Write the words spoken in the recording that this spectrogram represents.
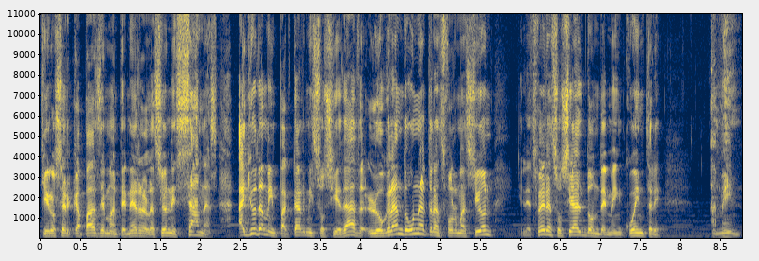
Quiero ser capaz de mantener relaciones sanas. Ayúdame a impactar mi sociedad, logrando una transformación en la esfera social donde me encuentre. Amén.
